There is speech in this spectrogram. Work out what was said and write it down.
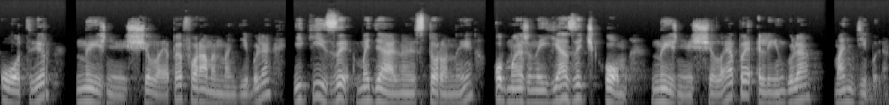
отвір нижньої щелепи форамен мандібуля, який з медіальної сторони обмежений язичком нижньої щелепи лінгуля мандібуля.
